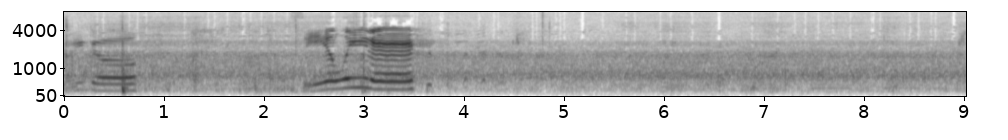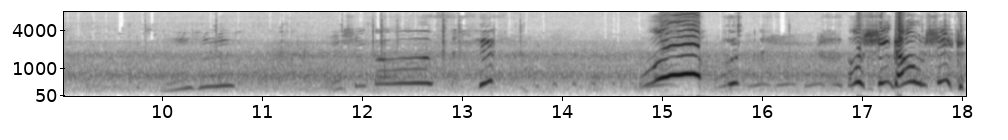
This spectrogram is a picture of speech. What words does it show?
There you go. See you later. Mm-hmm. There she goes. Woo! Oh, she gone, she gone.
